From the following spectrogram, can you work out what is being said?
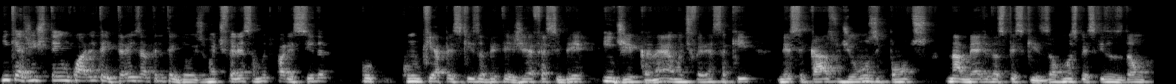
em que a gente tem um 43 a 32, uma diferença muito parecida com, o que a pesquisa BTG-FSB indica, né, uma diferença aqui, nesse caso, de 11 pontos na média das pesquisas. Algumas pesquisas dão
